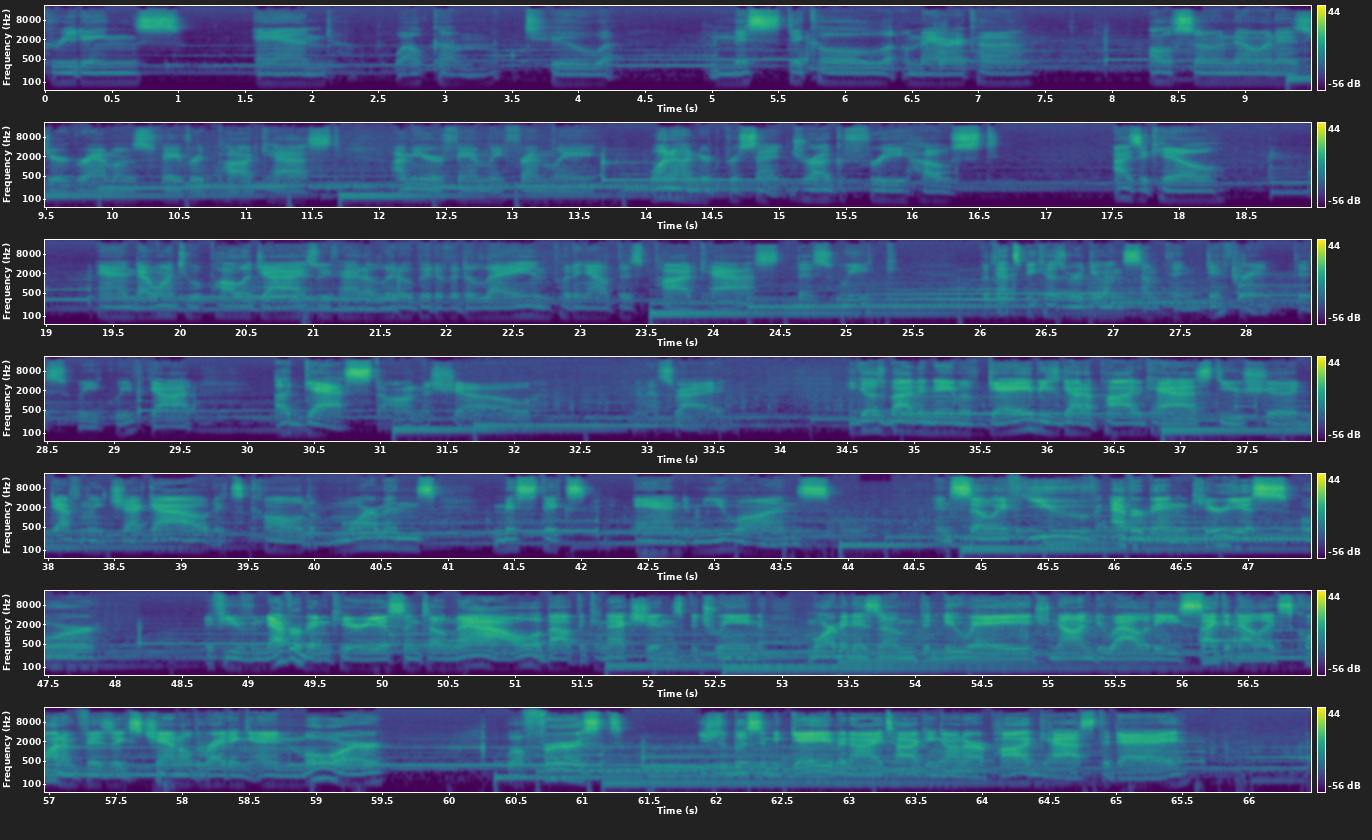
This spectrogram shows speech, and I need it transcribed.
Greetings and welcome to Mystical America, also known as your grandma's favorite podcast. I'm your family friendly, 100% drug free host, Isaac Hill, and I want to apologize. We've had a little bit of a delay in putting out this podcast this week, but that's because we're doing something different this week. We've got a guest on the show, and that's right. He goes by the name of Gabe. He's got a podcast you should definitely check out. It's called Mormons, Mystics, and Muons. And so, if you've ever been curious or if you've never been curious until now about the connections between Mormonism, the New Age, non duality, psychedelics, quantum physics, channeled writing, and more, well, first, you should listen to Gabe and I talking on our podcast today.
